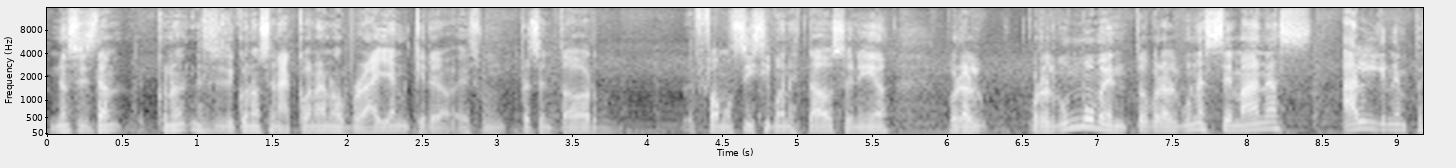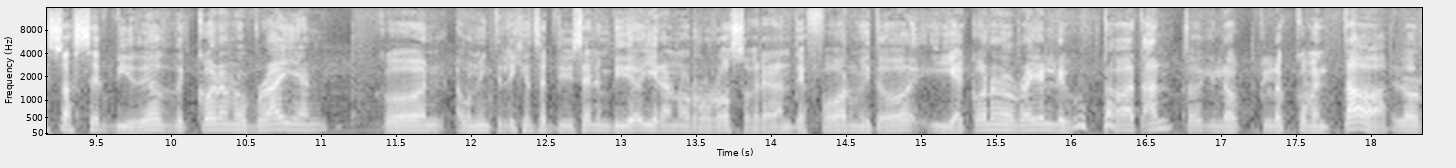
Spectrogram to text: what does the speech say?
no, sé si conocen a Conan O'Brien, que es un presentador famosísimo en Estados Unidos. Por, por algún momento, por algunas semanas, alguien empezó a hacer videos de Conan O'Brien con una inteligencia artificial en video y eran horrorosos, pero eran deformes y todo. Y a Conan O'Brien le gustaba tanto que los lo comentaba, los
